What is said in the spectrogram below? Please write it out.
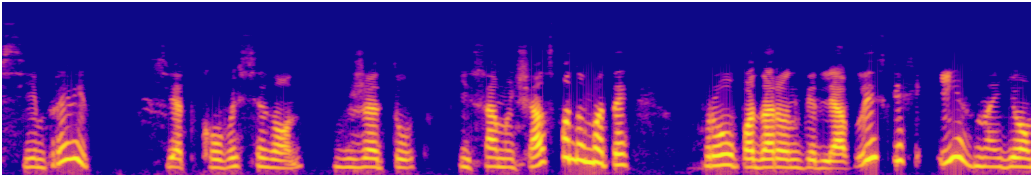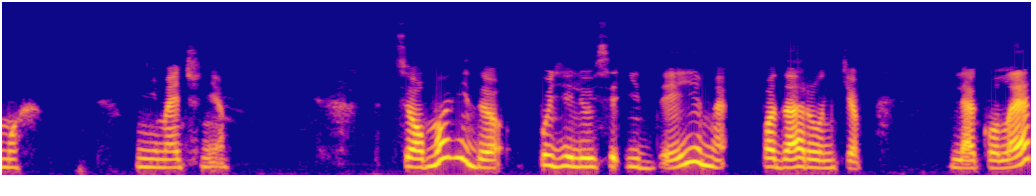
Всім привіт! Святковий сезон вже тут. І саме час подумати про подарунки для близьких і знайомих в Німеччині. В цьому відео поділюся ідеями подарунків для колег,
